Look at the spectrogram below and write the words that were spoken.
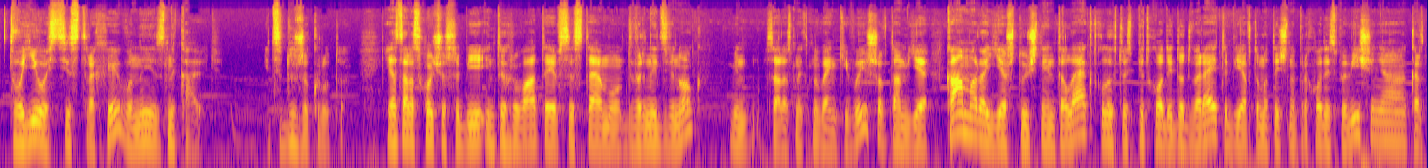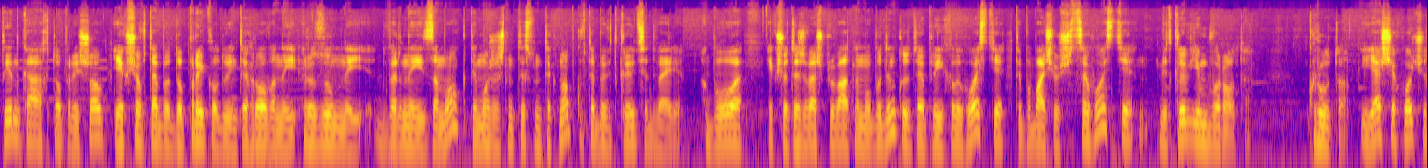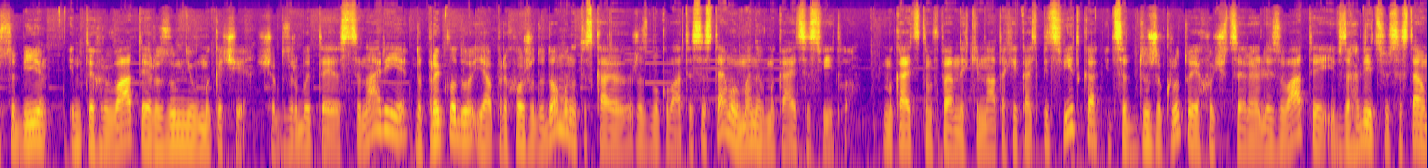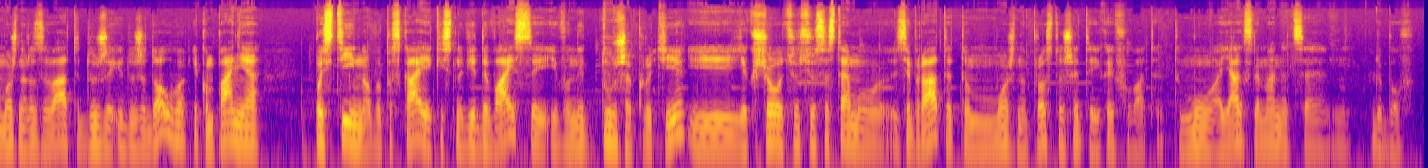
твої ось ці страхи вони зникають. І це дуже круто. Я зараз хочу собі інтегрувати в систему дверний дзвінок. Він зараз в них новенький вийшов. Там є камера, є штучний інтелект. Коли хтось підходить до дверей, тобі автоматично приходить сповіщення, картинка, хто прийшов. Якщо в тебе, до прикладу, інтегрований розумний дверний замок, ти можеш натиснути кнопку, в тебе відкриються двері. Або якщо ти живеш в приватному будинку, до тебе приїхали гості, ти побачив, що це гості, відкрив їм ворота. Круто. І я ще хочу собі інтегрувати розумні вмикачі, щоб зробити сценарії. До прикладу, я приходжу додому, натискаю розблокувати систему, у мене вмикається світло. Вмикається там в певних кімнатах якась підсвітка, і це дуже круто. Я хочу це реалізувати. І взагалі цю систему можна розвивати дуже і дуже довго. І компанія постійно випускає якісь нові девайси, і вони дуже круті. І якщо цю всю систему зібрати, то можна просто жити і кайфувати. Тому Ajax для мене це ну, любов.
